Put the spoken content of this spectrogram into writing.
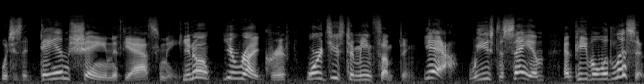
which is a damn shame if you ask me. You know, you're right, Grif. Words used to mean something. Yeah, we used to say them, and people would listen.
